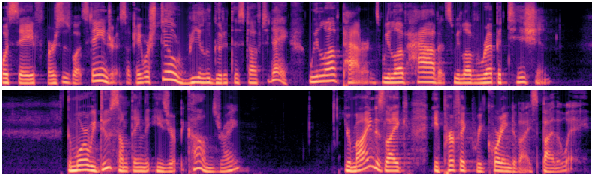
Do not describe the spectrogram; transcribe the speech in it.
what's safe versus what's dangerous okay? We're still really good at this stuff today. We love patterns. We love habits. We love repetition. The more we do something the easier it becomes right? Your mind is like a perfect recording device by the way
